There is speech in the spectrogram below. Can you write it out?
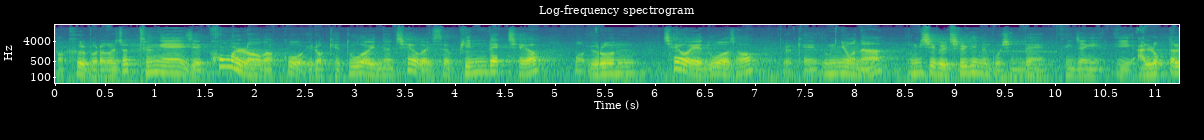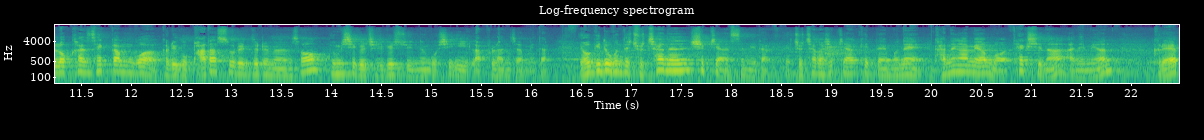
어, 그걸 뭐라 그러죠? 등에 이제 콩을 넣어갖고 이렇게 누워 있는 체어가 있어요. 빈백 체어, 뭐 이런 체어에 누워서 이렇게 음료나 음식을 즐기는 곳인데 굉장히 이 알록달록한 색감과 그리고 바닷소리를 들으면서 음식을 즐길 수 있는 곳이 이 라플란자입니다. 여기도 근데 주차는 쉽지 않습니다. 네, 주차가 쉽지 않기 때문에 가능하면 뭐 택시나 아니면 그랩,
